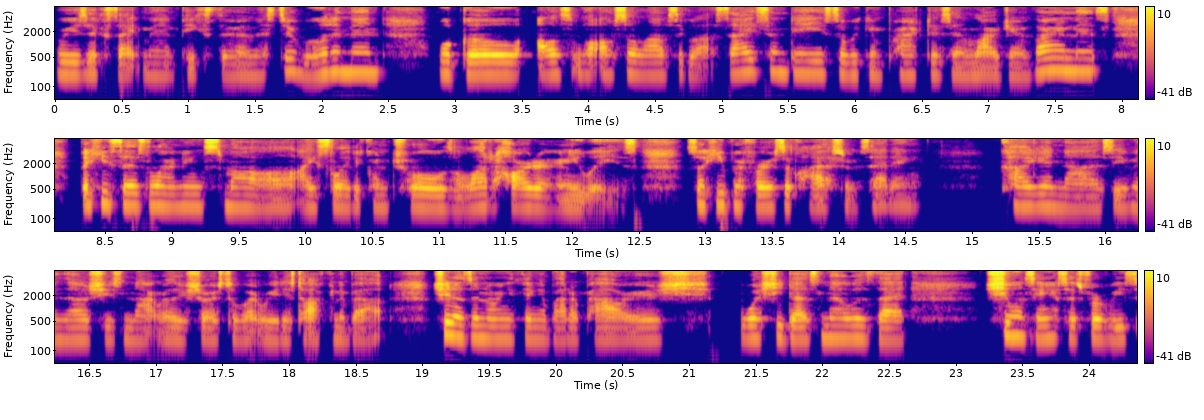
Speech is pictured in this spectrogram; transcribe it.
Reed's excitement peeks through. Mr. Wilderman will go also will also allow us to go outside some days so we can practice in larger environments. But he says learning small, isolated control is a lot harder anyways. So he prefers the classroom setting. Kaya nods, even though she's not really sure as to what Reed is talking about. She doesn't know anything about her powers. What she does know is that she wants answers for Reed's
